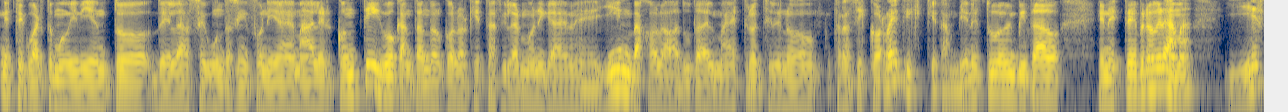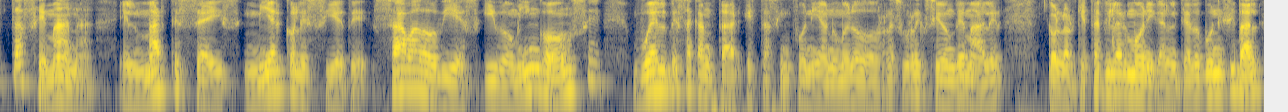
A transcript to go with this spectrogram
este cuarto movimiento de la segunda sinfonía de Mahler contigo, cantando con la Orquesta Filarmónica de Medellín, bajo la batuta del maestro chileno Francisco Retis, que también estuvo invitado en este programa. Y esta semana, el martes 6, miércoles 7, sábado 10 y domingo 11, vuelves a cantar esta sinfonía número 2, Resurrección de Mahler, con la Orquesta Filarmónica en el Teatro Municipal,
